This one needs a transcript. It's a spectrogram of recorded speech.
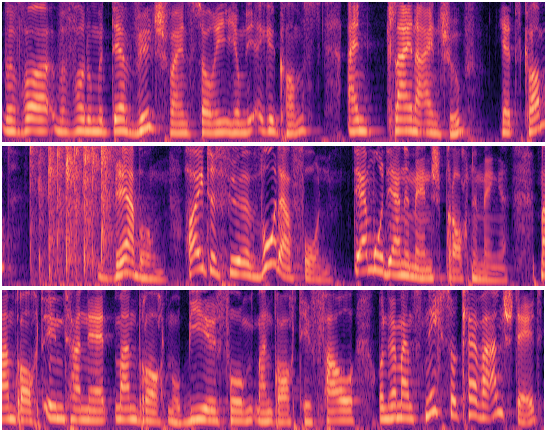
bevor, bevor du mit der Wildschwein-Story hier um die Ecke kommst, ein kleiner Einschub. Jetzt kommt Werbung. Heute für Vodafone. Der moderne Mensch braucht eine Menge. Man braucht Internet, man braucht Mobilfunk, man braucht TV. Und wenn man es nicht so clever anstellt,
